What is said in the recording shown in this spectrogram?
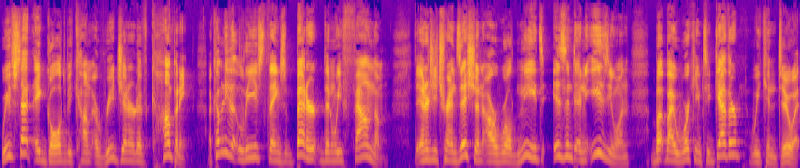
we've set a goal to become a regenerative company, a company that leaves things better than we found them. The energy transition our world needs isn't an easy one, but by working together, we can do it.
